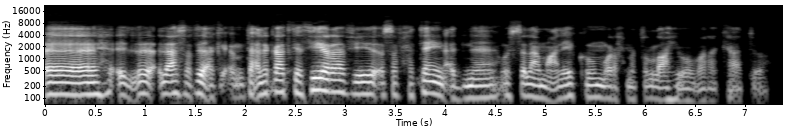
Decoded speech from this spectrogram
أه لا أستطيع تعليقات كثيرة في صفحتين عندنا. والسلام عليكم ورحمة الله وبركاته.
